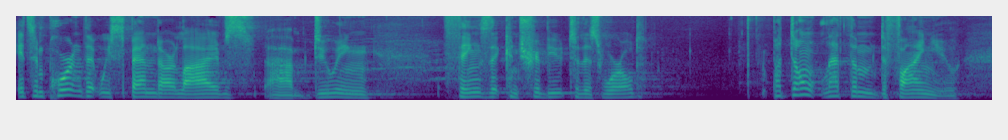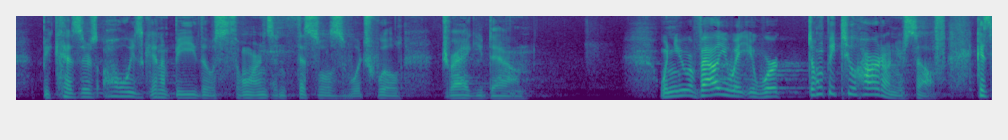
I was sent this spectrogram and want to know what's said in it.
It's important that we spend our lives um, doing things that contribute to this world, but don't let them define you because there's always going to be those thorns and thistles which will drag you down. When you evaluate your work, don't be too hard on yourself because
